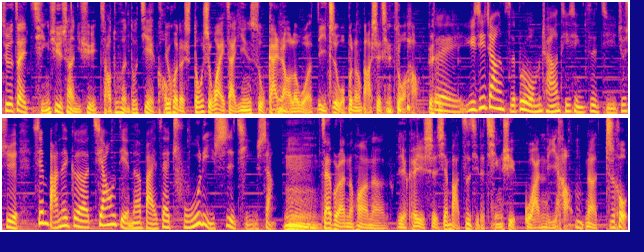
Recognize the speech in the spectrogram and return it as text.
就是在情绪上你去找出很多借口，又或者是都是外在因素干扰了我，以致我不能把事情做好。对，与其这样子，不如我们常常提醒自己，就是先把那个焦点呢摆在处理事情上。嗯，再不然的话呢，也可以是先把自己的情绪管理好，那之后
